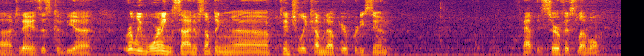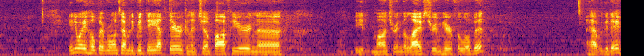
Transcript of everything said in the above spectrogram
uh, today, as this could be a early warning sign of something uh, potentially coming up here pretty soon at the surface level. Anyway, hope everyone's having a good day up there. To jump off here and uh, be monitoring the live stream here for a little bit. Have a good day.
